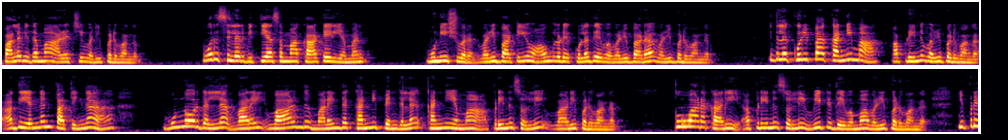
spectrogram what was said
பல விதமாக அழைச்சி வழிபடுவாங்க. ஒரு சிலர் வித்தியாசமாக காட்டேரியம்மன் முனீஸ்வரன் வழிபாட்டையும் அவங்களுடைய குலதெய்வ வழிபாடாக வழிபடுவாங்க. இதில் குறிப்பாக கன்னிமா அப்படின்னு வழிபடுவாங்க. அது என்னன்னு பார்த்தீங்கன்னா முன்னோர்களில் வரை வாழ்ந்து மறைந்த கன்னி பெண்களை கன்னியம்மா அப்படின்னு சொல்லி வழிபடுவாங்க. பூவாடக்காரி அப்படின்னு சொல்லி வீட்டு தெய்வமாக வழிபடுவாங்க. இப்படி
